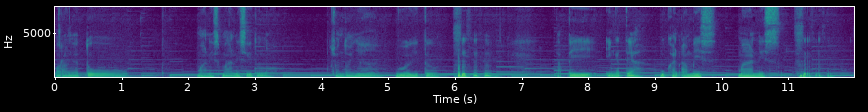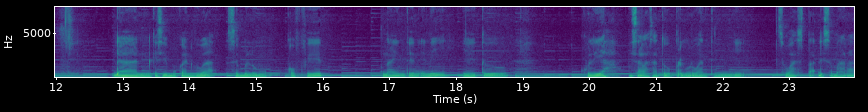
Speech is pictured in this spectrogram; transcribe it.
orangnya tuh manis-manis gitu loh. Contohnya gue gitu. Tapi inget ya, bukan amis, manis. Dan kesibukan gue sebelum COVID-19 ini yaitu kuliah di salah satu perguruan tinggi swasta di Semarang.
